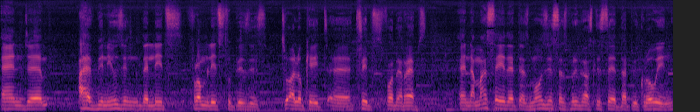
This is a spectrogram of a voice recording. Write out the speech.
And um, I have been using the leads from leads to business to allocate uh, trips for the reps. And I must say that as Moses has previously said that we're growing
